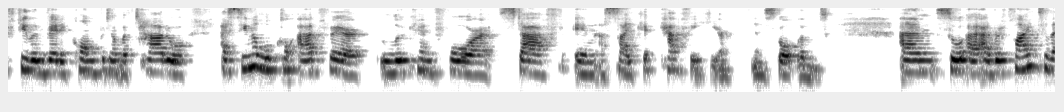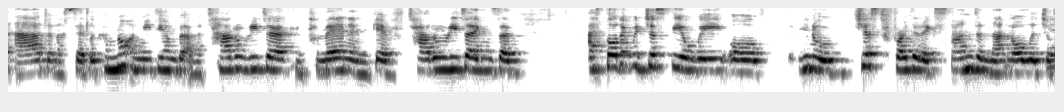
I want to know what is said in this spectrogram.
feeling very confident with tarot, I seen a local ad fair looking for staff in a psychic cafe here in Scotland. And so I, I, replied to the ad and I said, Look, I'm not a medium, but I'm a tarot reader. I can come in and give tarot readings. And I thought it would just be a way of, you know, just further expanding that knowledge of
